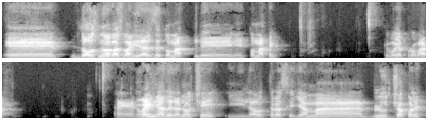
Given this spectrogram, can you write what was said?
Eh, dos nuevas variedades de, tomate, de tomate que voy a probar. Eh, Reina de la Noche y la otra se llama Blue Chocolate.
